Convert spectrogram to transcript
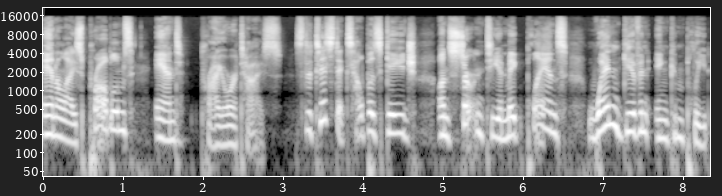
analyze problems, and prioritize. Statistics help us gauge uncertainty and make plans when given incomplete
